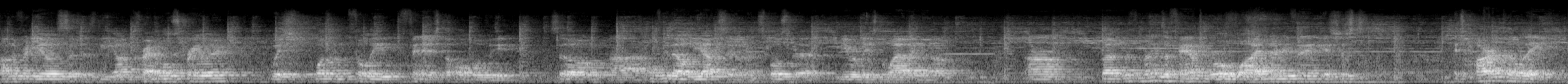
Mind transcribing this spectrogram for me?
other videos such as the Uncredibles trailer, which wasn't fully finished, the whole movie. So uh, hopefully that'll be out soon. It's supposed to be released a while ago. Um, but with millions of fans worldwide and everything, it's just, it's hard to like,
